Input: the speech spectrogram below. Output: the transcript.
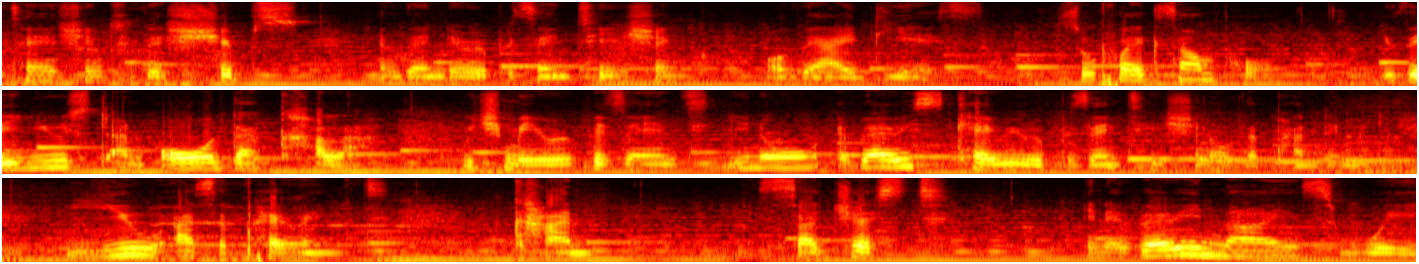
attention to the shapes and then the representation of the ideas. So for example, if they used an older color, which may represent, you know, a very scary representation of the pandemic, you as a parent can suggest in a very nice way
